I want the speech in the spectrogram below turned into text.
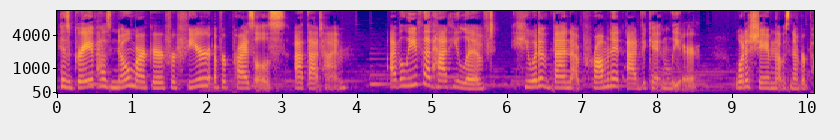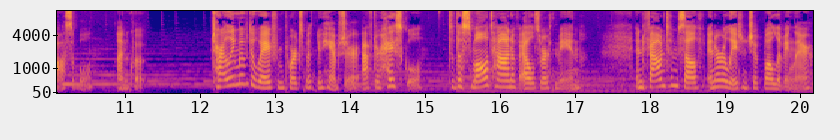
His grave has no marker for fear of reprisals at that time. I believe that had he lived, he would have been a prominent advocate and leader, What a shame that was never possible. Unquote. Charlie moved away from Portsmouth, New Hampshire after high school to the small town of Ellsworth, Maine, and found himself in a relationship while living there.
